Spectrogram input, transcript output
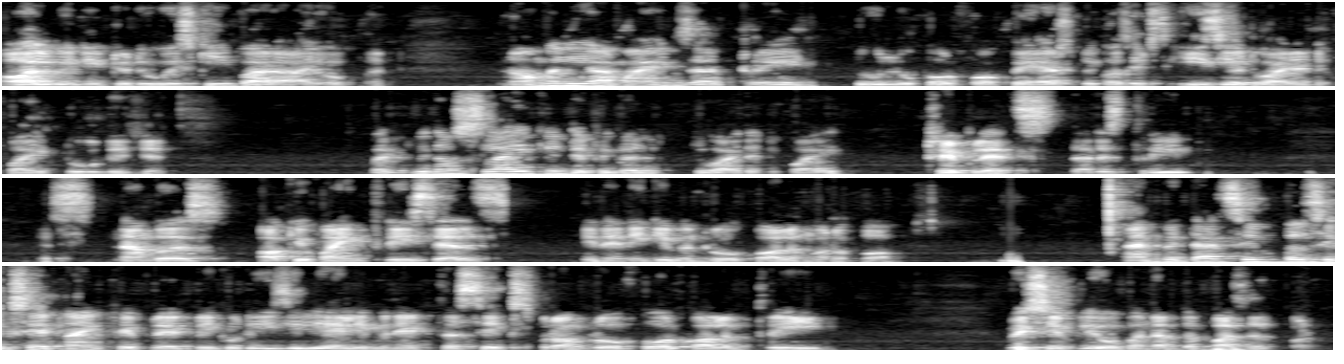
All we need to do is keep our eye open. Normally our minds are trained to look out for pairs because it's easier to identify two digits. But it becomes slightly difficult to identify triplets, that is three numbers occupying three cells in any given row, column or a box. And with that simple 689 triplet, we could easily eliminate the 6 from row 4, column 3, which simply opened up the puzzle for us.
